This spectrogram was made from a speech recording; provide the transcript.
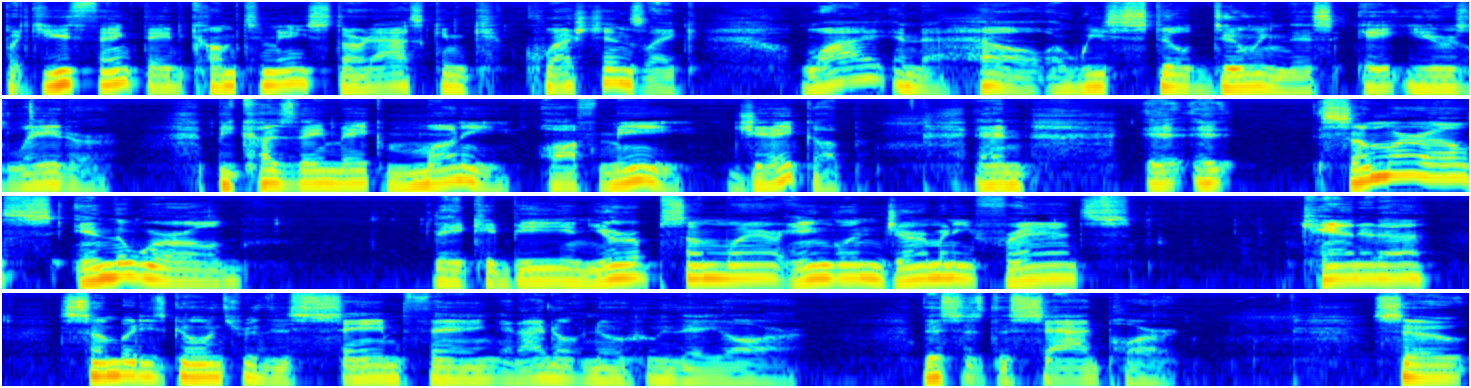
But do you think they'd come to me, start asking questions like, why in the hell are we still doing this eight years later? Because they make money off me, Jacob. And it, it, somewhere else in the world, they could be in Europe somewhere, England, Germany, France, Canada. Somebody's going through this same thing, and I don't know who they are. This is the sad part. So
